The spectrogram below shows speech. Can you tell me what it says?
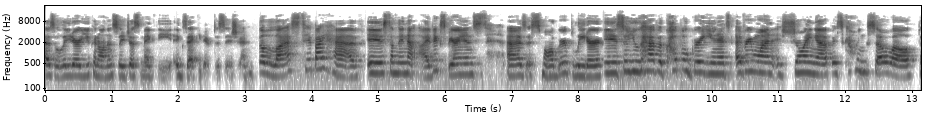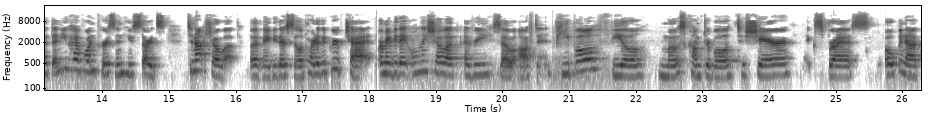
as a leader, you can honestly just make the executive decision. The last tip I have is something that I've experienced as a small group leader is so you have a couple great units, everyone is showing up, it's going so well, but then you have one person who starts to not show up, but maybe they're still a part of the group chat, or maybe they only show up every so often. People feel most comfortable to share, express, open up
